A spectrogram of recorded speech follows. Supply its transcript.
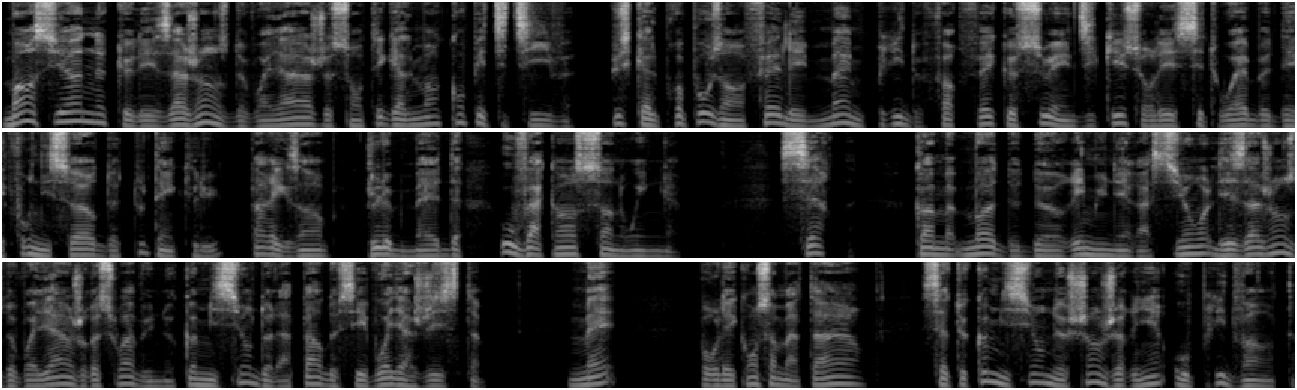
mentionne que les agences de voyage sont également compétitives, puisqu'elles proposent en fait les mêmes prix de forfait que ceux indiqués sur les sites web des fournisseurs de tout inclus, par exemple Club Med ou Vacances Sunwing. Certes, comme mode de rémunération, les agences de voyage reçoivent une commission de la part de ces voyagistes. Mais, pour les consommateurs, cette commission ne change rien au prix de vente.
